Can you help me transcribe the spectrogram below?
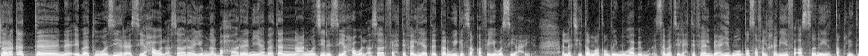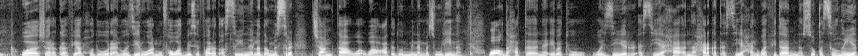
شاركت نائبة وزير السياحة والأثار يمنى البحار نيابة عن وزير السياحة والأثار في احتفالية الترويج الثقافي والسياحي التي تم تنظيمها بمناسبة الاحتفال بعيد منتصف الخريف الصيني التقليدي. وشارك في الحضور الوزير المفوض بسفارة الصين لدى مصر تشانغ تاو وعدد من المسؤولين. وأوضحت نائبة وزير السياحة أن حركة السياحة الوافدة من السوق الصيني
